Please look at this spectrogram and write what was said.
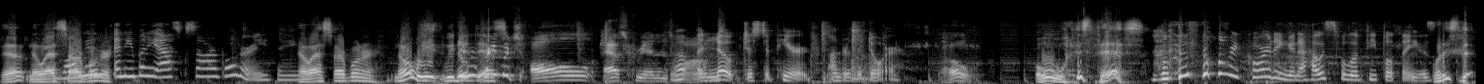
Yeah, no Ask Why Sour Boner. didn't anybody ask Sour Bone or anything? No Ask Sour Boner. No, we, we they were did pretty ask. much all Ask Rhiannon's mom. a note just appeared under the door. Oh, Oh, what is this? Recording in a house full of people thing is. What is this?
